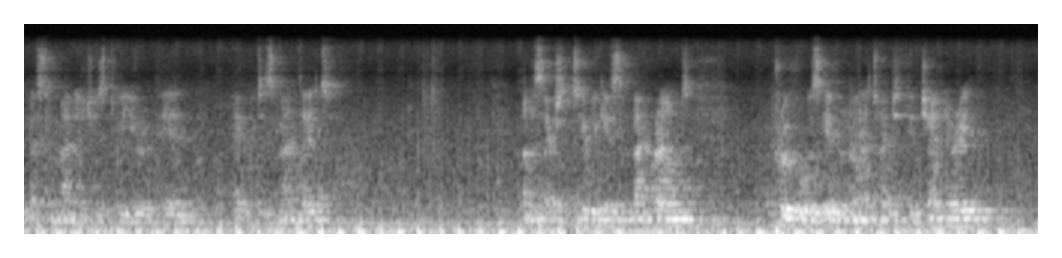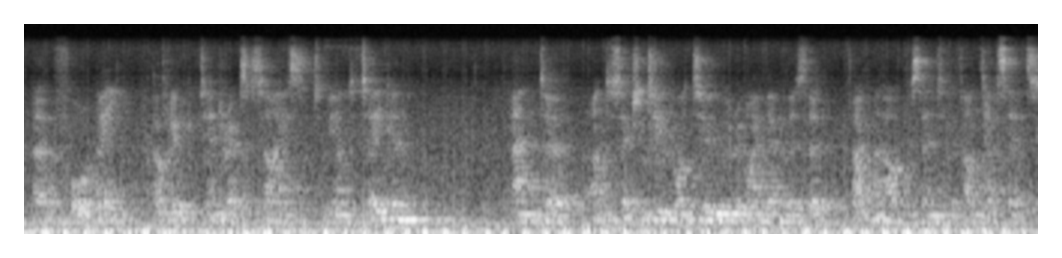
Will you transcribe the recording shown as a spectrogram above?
investment managers to a European equities mandate. Under section two, we give some background. Approval was given on the 20th of January uh, for a public tender exercise to be undertaken. And uh, under section 2.2, we remind members that 5.5% of the fund's assets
